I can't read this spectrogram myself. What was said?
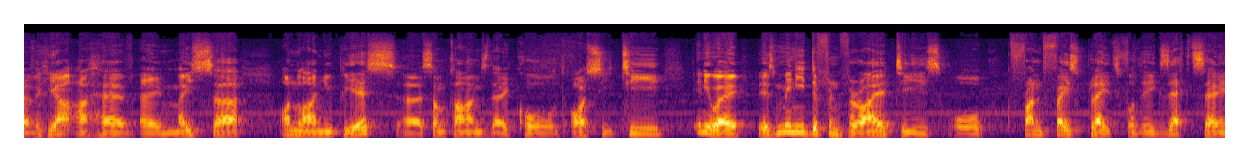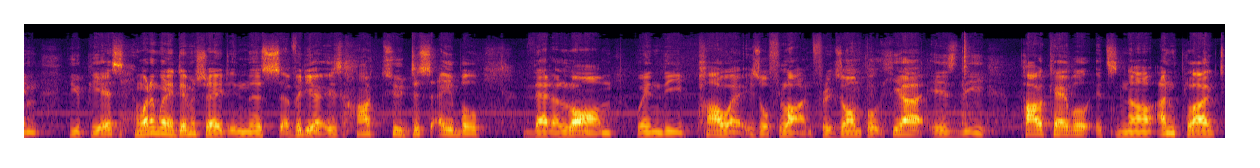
over here I have a Mecer online UPS. Uh, sometimes they're called RCT. Anyway, there's many different varieties or front face plates for the exact same UPS. And what I'm going to demonstrate in this video is how to disable that alarm when the power is offline. For example, here is the power cable. It's now unplugged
